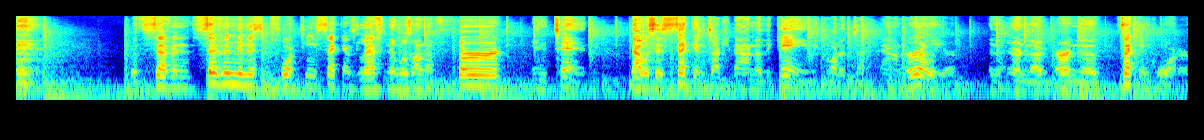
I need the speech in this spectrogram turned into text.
with seven seven minutes and 14 seconds left, and it was on a third and 10. That was his second touchdown of the game. He caught a touchdown earlier in the, in the, in the second quarter.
